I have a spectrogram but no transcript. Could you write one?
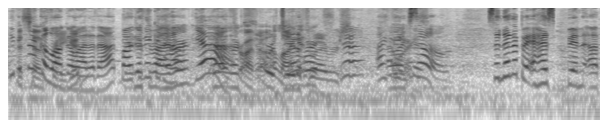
You can make a logo out of that. Mark, data thriver? Yeah. Data thriver. Or data thrivers. Yeah, I, I think so. So NetApp has been a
